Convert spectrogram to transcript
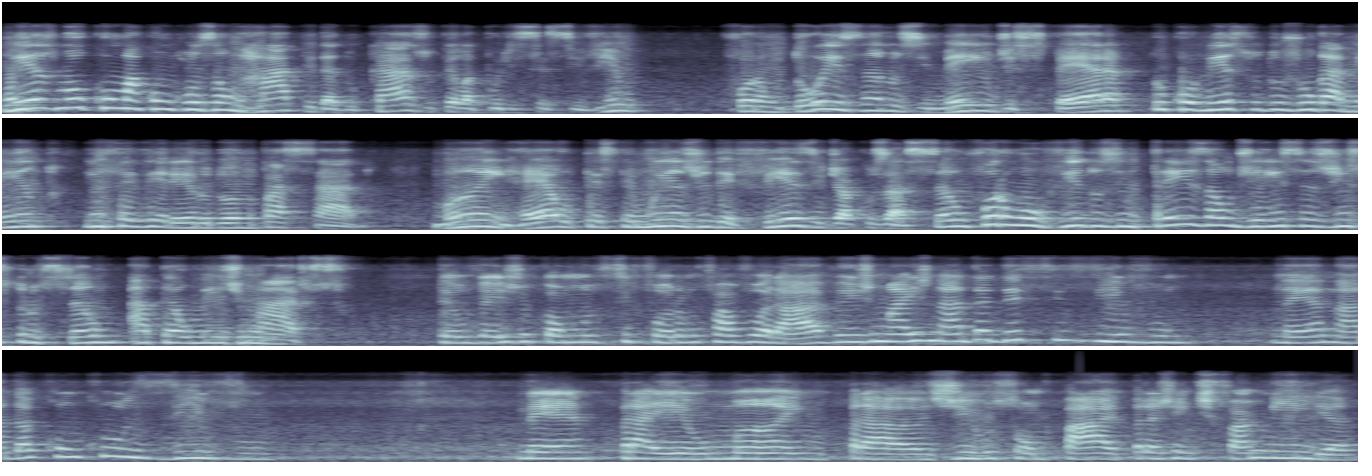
Mesmo com uma conclusão rápida do caso pela Polícia Civil, foram dois anos e meio de espera no começo do julgamento, em fevereiro do ano passado. Mãe, réu, testemunhas de defesa e de acusação foram ouvidos em três audiências de instrução até o mês de março. Eu vejo como se foram favoráveis, mas nada decisivo, né? nada conclusivo né, para eu, mãe, para Gilson, pai, para gente família,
